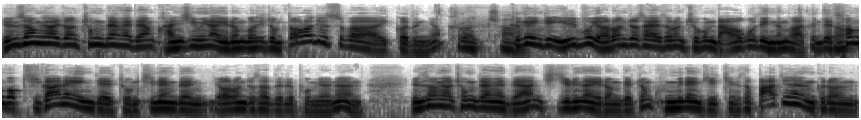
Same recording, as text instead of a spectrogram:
윤석열 전 총장에 대한 관심이나 이런 것이 좀 떨어질 수가 있거든요. 그렇죠. 그게 이제 일부 여론조사에서는 조금 나오고도 있는 것 같은데 그렇죠. 선거 기간에 이제 좀 진행된 여론조사들을 보면은 윤석열 총장에 대한 대한 지지율이나 이런 게 좀 국민의힘 지지층에서 빠지는 그런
